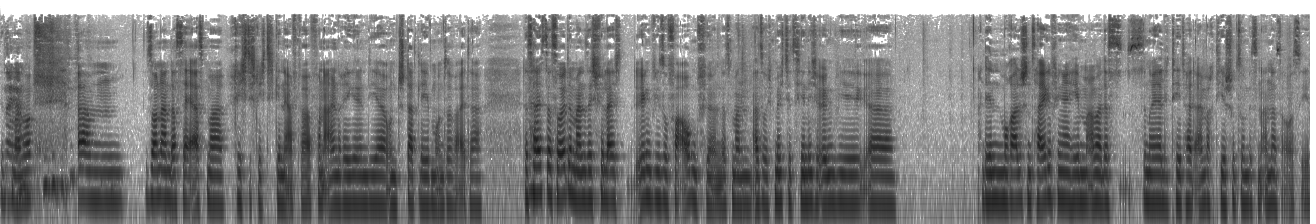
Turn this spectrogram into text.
jetzt naja. mal so. ähm, sondern dass er erstmal richtig, richtig genervt war von allen Regeln, die er und Stadtleben und so weiter. Das heißt, das sollte man sich vielleicht irgendwie so vor Augen führen, dass man, also ich möchte jetzt hier nicht irgendwie äh, den moralischen Zeigefinger heben, aber dass es in Realität halt einfach Tierschutz so ein bisschen anders aussieht.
